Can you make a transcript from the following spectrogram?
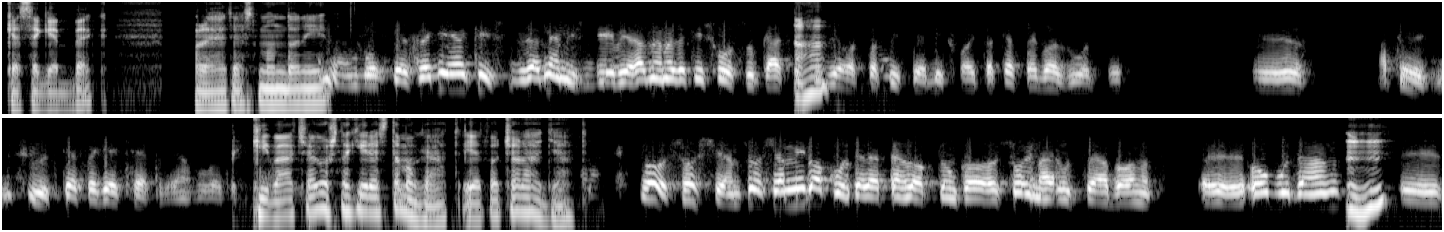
keszegebbek, ha lehet ezt mondani. Nem volt keszeg, ilyen kis, de nem is dévé, hanem ezek is hosszúkás, azt a kisebbik fajta keszeg az volt. Hát sült keszeg egy hetven volt. Kiváltságosnak érezte magát, illetve a családját? No, sosem, sosem. Mi lakótelepen laktunk a Solymár utcában, Óbudán. Uh-huh.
